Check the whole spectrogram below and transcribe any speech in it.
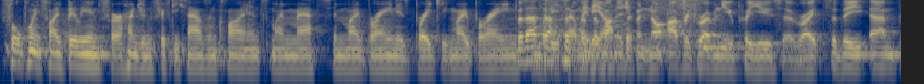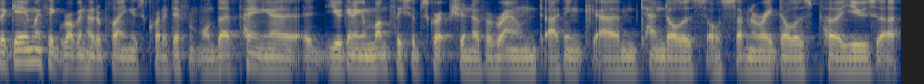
4.5 billion for 150,000 clients. My maths in my brain is breaking my brain. But that's Somebody assets tell me under the answer. management, not average revenue per user, right? So the um, the game I think Robinhood are playing is quite a different one. They're paying a you're getting a monthly subscription of around I think um, ten dollars or seven or eight dollars per user.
